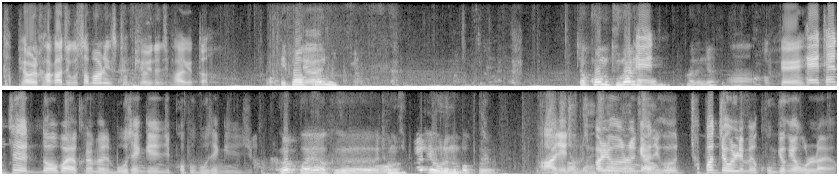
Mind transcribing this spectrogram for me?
다- 별 가가지고 서머닝 stone 비어 있는지 봐야겠다 오케이 저 야. 곰. 저 곰 두 마리 네. 있거든요. 어 오케이 해 텐트 넣어봐요 그러면 뭐 생기는지 buff 뭐 생기는지 그걸 거예요. 그 어. 점수 빨리 오르는 buff. 아니 점수 빨리 써봐, 오르는 게 아니고 써봐. 첫 번째 올리면 공격력 올라요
